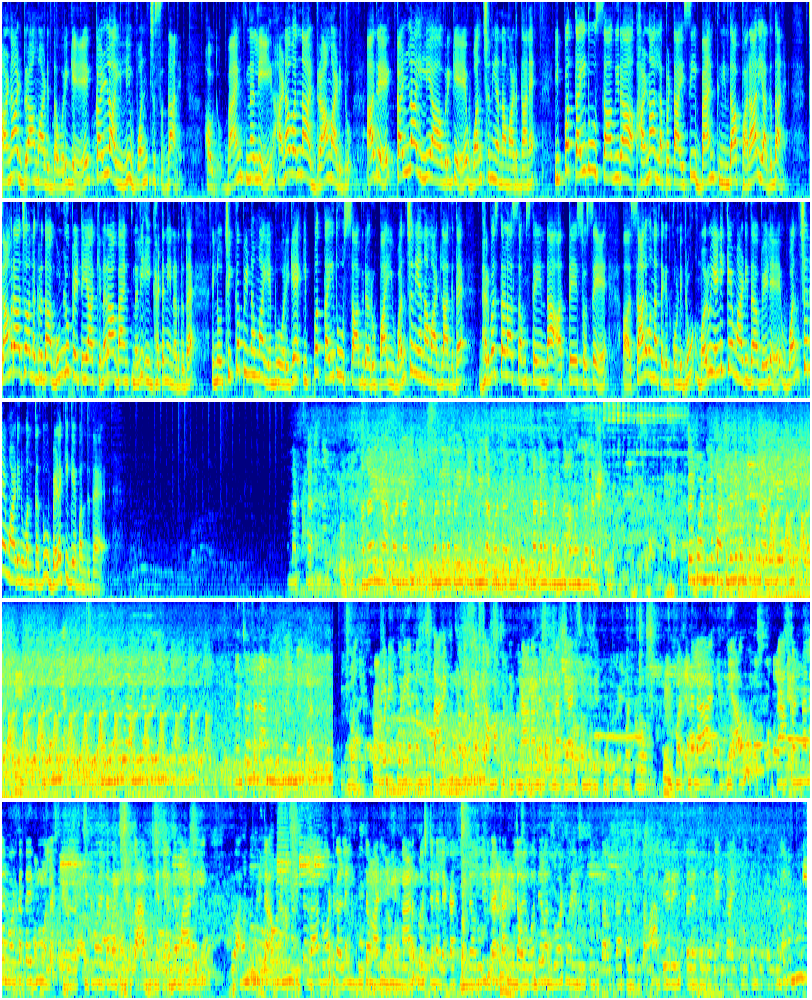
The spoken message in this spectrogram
ಹಣ ಡ್ರಾ ಮಾಡಿದ್ದವರಿಗೆ ಕಳ್ಳ ಇಲ್ಲಿ ವಂಚಿಸಿದ್ದಾನೆ. ಹೌದು, ಬ್ಯಾಂಕ್ನಲ್ಲಿ ಹಣವನ್ನು ಡ್ರಾ ಮಾಡಿದ್ರು, ಆದರೆ ಕಳ್ಳ ಇಲ್ಲಿ ಅವರಿಗೆ ವಂಚನೆಯನ್ನು ಮಾಡಿದ್ದಾನೆ. ಇಪ್ಪತ್ತೈದು ಸಾವಿರ ಹಣ ಲಪಟಾಯಿಸಿ ಬ್ಯಾಂಕ್ನಿಂದ ಪರಾರಿಯಾಗಿದ್ದಾನೆ. ಚಾಮರಾಜನಗರದ ಗುಂಡ್ಲುಪೇಟೆಯ ಕೆನರಾ ಬ್ಯಾಂಕ್ನಲ್ಲಿ ಈ ಘಟನೆ ನಡೆದಿದೆ. ಇನ್ನು ಚಿಕ್ಕಪಿಣ್ಣಮ್ಮ ಎಂಬುವರಿಗೆ ಇಪ್ಪತ್ತೈದು ಸಾವಿರ ರೂಪಾಯಿ ವಂಚನೆಯನ್ನು ಮಾಡಲಾಗಿದೆ. ಧರ್ಮಸ್ಥಳ ಸಂಸ್ಥೆಯಿಂದ ಅತ್ತೆ ಸೊಸೆ ಸಾಲವನ್ನು ತೆಗೆದುಕೊಂಡಿದ್ರು. ಮರು ಎಣಿಕೆ ಮಾಡಿದ ವೇಳೆ ವಂಚನೆ ಮಾಡಿರುವಂಥದ್ದು ಬೆಳಕಿಗೆ ಬಂದಿದೆ. ಮೊದಲೆಲ್ಲ ಕೈ ಕೊಡಿ ಕೊಡಿ ಅಂತಂದ್ಬಿಟ್ಟು ತಾವೇ ಕುತ್ಕೊಂಡು ಫಸ್ಟ್ ಅಮ್ಮ ಕೊಟ್ಟಿದ್ದು ನಾನು ಆಮೇಲೆ ನಾ ಬ್ಯಾಡಿ ಸುಮ್ಮನೆ ಅಂತಿದ್ರು ಕೊಟ್ಟರು ಕೊಟ್ಟಮೇಲೆ ಅವರು ನಾವು ಕಣ್ಣಲ್ಲೇ ನೋಡ್ಕೊತಾ ಇದ್ನು ಕಿತ್ಕೊಳ್ತಾರ ಅಂತಂದ್ಬಿಟ್ಟು ಆಗ್ಬಿಟ್ಟು ಅದು ಹೆಂಗೆ ಮಾಡಿ ಒಂದು ಊಟ ಅವ್ರು ಹಿಂಗಿದ್ದಲ್ಲ ನೋಟ್ಗಳನ್ನ ಹಿಂಗೆ ಊಟ ಮಾಡಿ ಹಿಂಗೆ ಹಿಂಗೆ ಮಾಡಿದ್ರು ಅಷ್ಟೇ ಲೆಕ್ಕ ಹಾಕಿಲ್ಲ ಅವ್ರು ಲೆಕ್ಕ ಹಾಕ್ಲಿಲ್ಲ ಅಯ್ಯೋ ಒಂದೇ ಒಂದು ನೋಟು ಐನೂರು ರೂಪಾಯಿ ಬರುತ್ತೆ ಅಂತ ಅಂದ್ಬಿಟ್ಟವ. ಬೇರೆ ಇಸ್ಕೊಳ್ಳಿ ಅಂತಂದ್ರೆ ಅದು ಹೆಂಗಾಯ್ತು ಅಂತಲೂ ಗೊತ್ತಾಗಿಲ್ಲ. ಮೂರು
